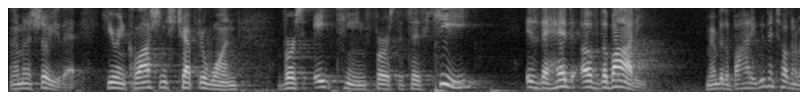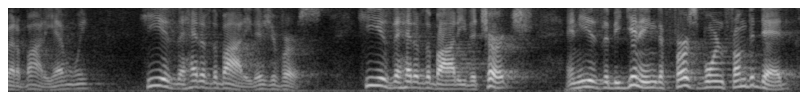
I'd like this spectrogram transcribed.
And I'm going to show you that. Here in Colossians chapter 1, verse 18, first, it says, He is the head of the body. Remember the body? We've been talking about a body, haven't we? He is the head of the body. There's your verse. He is the head of the body, the church, and he is the beginning, the firstborn from the dead,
